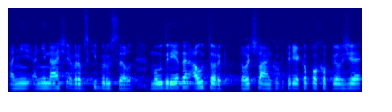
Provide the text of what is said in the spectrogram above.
ani, ani náš evropský Brusel. Moudrý je ten autor toho článku, který jako pochopil, že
